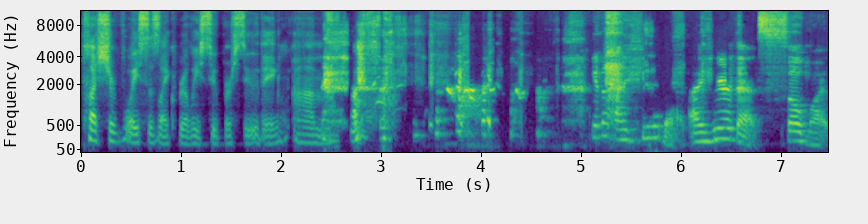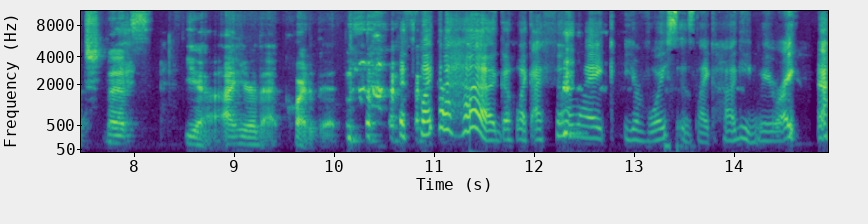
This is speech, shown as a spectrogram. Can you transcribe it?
Plus, your voice is like really super soothing. Um. you know, I hear that. I hear that so much. That's yeah, I hear that quite a bit. it's like a hug. Like I feel like your voice is like hugging me right now.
